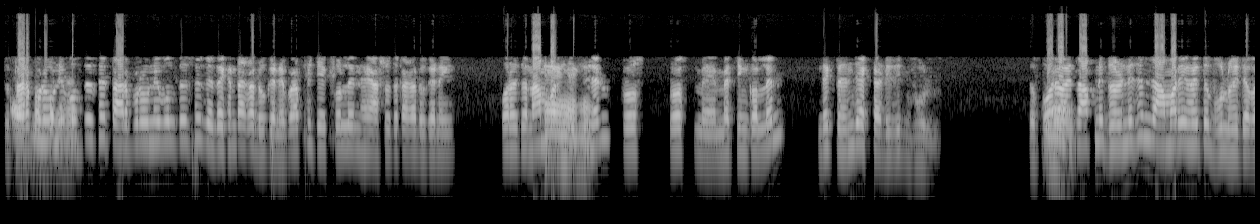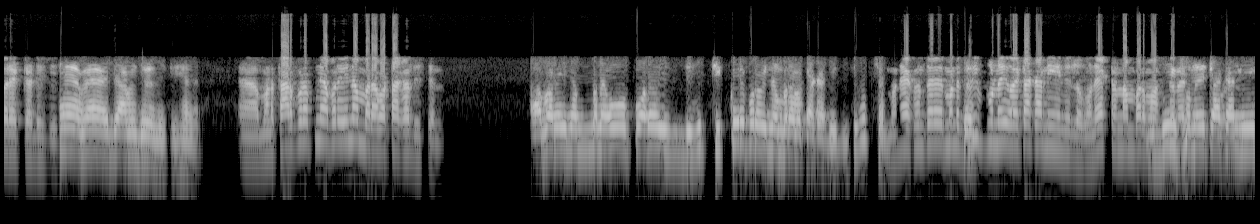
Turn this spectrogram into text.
তো তারপরে উনি হ্যাঁ। বলতেছে তারপরে উনি বলতেছে যে দেখেন টাকা ঢুকে নেই। আপনি চেক করলেন হ্যাঁ আসলে টাকা ঢুকে নেই। পরে তো নাম্বার হ্যাঁ, দিয়েছিলেন ক্রস ক্রস ম্যাচিং করলেন দেখতেছেন যে একটা ডিজিট ভুল। তো পরে হ্যাঁ। হয়তো আপনি ধরে নিয়েছেন যে আমারই হয়তো ভুল হইতে পারে একটা ডিজিট হ্যাঁ ভাই এটা আমি ধরে নিয়েছি হ্যাঁ। মানে তারপর আপনি আবার এই নাম্বার আবার টাকা দিচ্ছেন। আবার এই মানে ও পরে ওই ডিজিট ঠিক করে পরে ওই নাম্বার আবার টাকা দিয়ে দিচ্ছে বুঝছেন? মানে এখন তাহলে মানে দুই ফোনে ওই টাকা নিয়ে নিল মানে একটা নাম্বার দুই ফোনে টাকা নিয়ে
